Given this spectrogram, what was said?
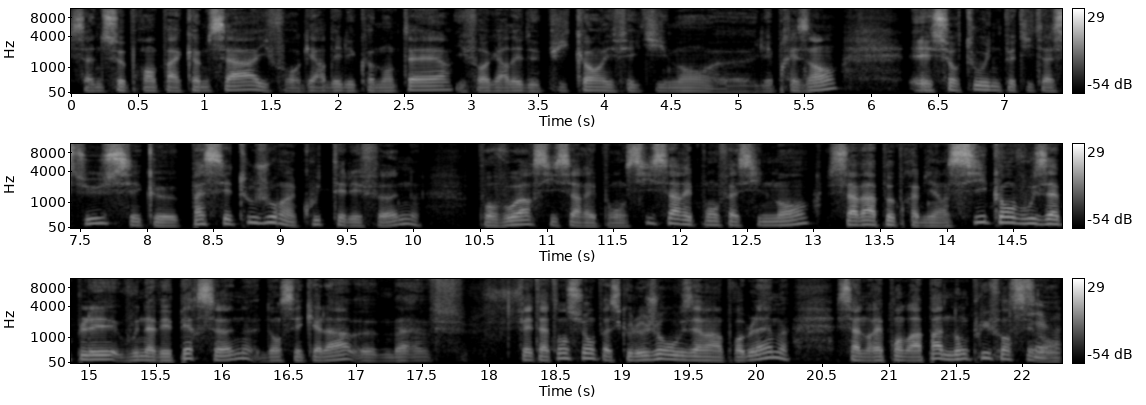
ça ne se prend pas comme ça. Il faut regarder les commentaires, il faut regarder depuis quand, effectivement, euh, il est présent. Et surtout, une petite astuce, c'est que passez toujours un coup de téléphone pour voir si ça répond. Si ça répond facilement, ça va à peu près bien. Si quand vous appelez, vous n'avez personne, dans ces cas-là, euh, bah, faites attention parce que le jour où vous avez un problème, ça ne répondra pas non plus forcément.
